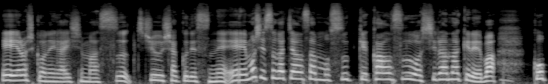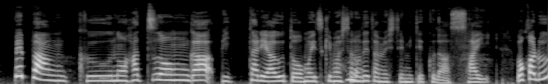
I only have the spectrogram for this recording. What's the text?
い。えーよろしくお願いします。注釈ですね、えーもしすがちゃんさんもすっけ関数を知らなければコッペパンクの発音がぴったり合うと思いつきましたので、試してみてください。わかる？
